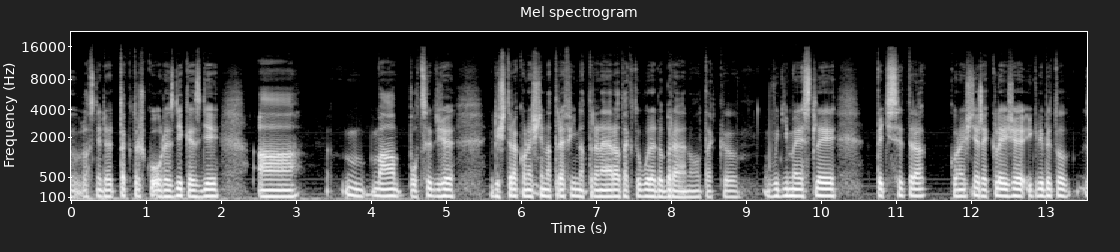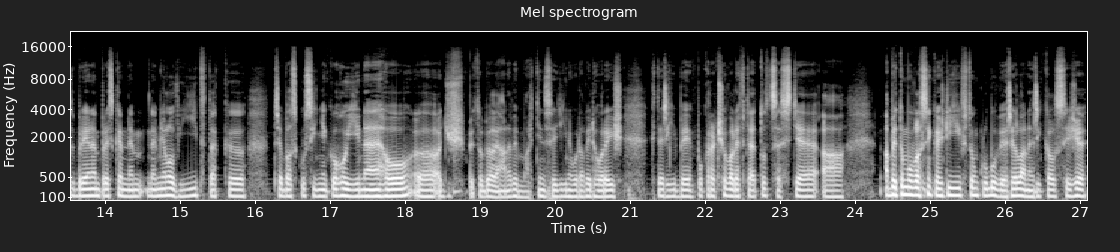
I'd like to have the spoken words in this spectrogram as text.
vlastně jde tak trošku ode zdi ke zdi a má pocit, že když teda konečně natrefí na trenéra, tak to bude dobré. No, tak eh, uvidíme, jestli teď si teda konečně řekli, že i kdyby to s Brianem Priskem nemělo výjít, tak eh, třeba zkusí někoho jiného, eh, ať už by to byl, já nevím, Martin Sedík nebo David Horejš, kteří by pokračovali v této cestě a aby tomu vlastně každý v tom klubu věřil a neříkal si, že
